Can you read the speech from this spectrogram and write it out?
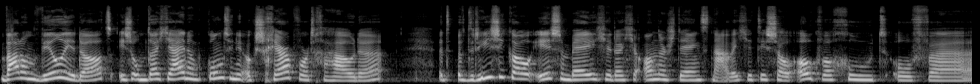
waarom wil je dat? Is omdat jij dan continu ook scherp wordt gehouden het, het, risico is een beetje dat je anders denkt, nou weet je, het is zo ook wel goed. Of uh,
